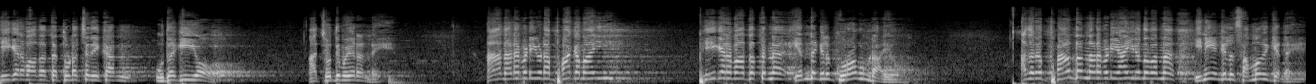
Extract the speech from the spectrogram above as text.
ഭീകരവാദത്തെ തുടച്ചു നീക്കാൻ ഉതകിയോ? ആ ചോദ്യം ഉയരണ്ടേ. ആ നടപടിയുടെ ഭാഗമായി ഭീകരവാദത്തിന് എന്തെങ്കിലും കുറവുണ്ടായോ? അതൊരു ഭ്രാന്തൻ നടപടിയായിരുന്നുവെന്ന് ഇനിയെങ്കിലും സമ്മതിക്കട്ടെ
